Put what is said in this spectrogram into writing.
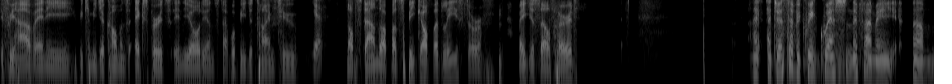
If we have any Wikimedia Commons experts in the audience, that would be the time to yes not stand up, but speak up at least, or make yourself heard. I, I just have a quick question, if I may. Um,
